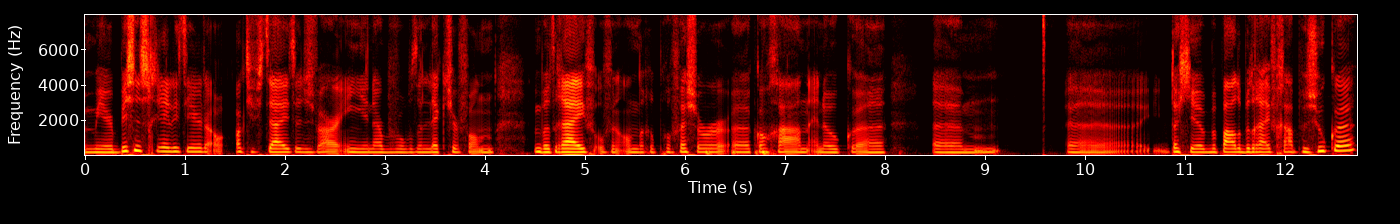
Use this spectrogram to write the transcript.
meer business gerelateerde activiteiten. Dus waarin je naar bijvoorbeeld een lecture van een bedrijf of een andere professor kan gaan. En ook dat je bepaalde bedrijven gaat bezoeken.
